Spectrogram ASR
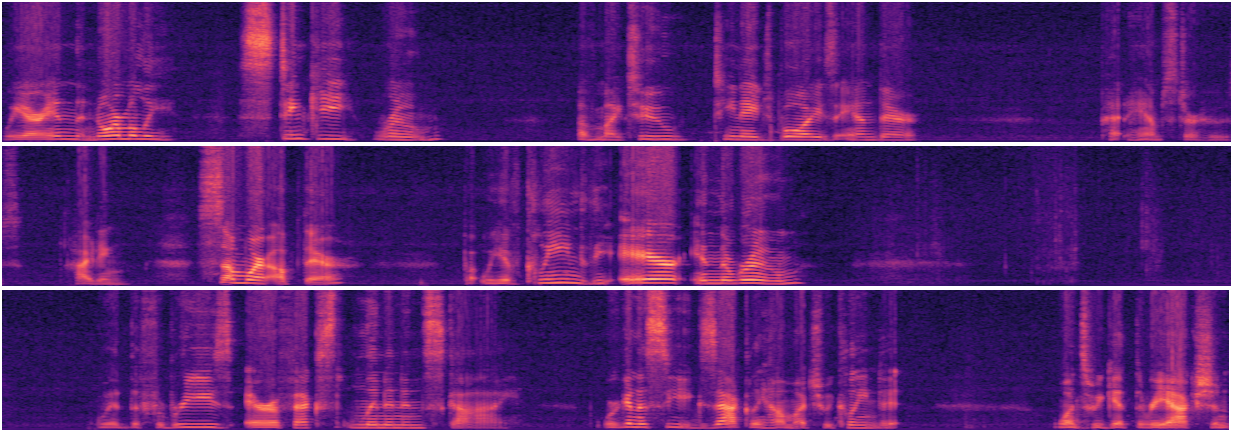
we are in the normally stinky room of my two teenage boys and their pet hamster who's hiding somewhere up there. But we have cleaned the air in the room with the Febreze Air Effects Linen and Sky. We're going to see exactly how much we cleaned it once we get the reaction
